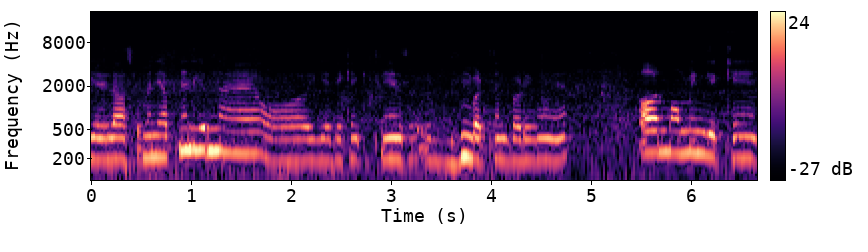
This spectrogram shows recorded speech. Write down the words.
ये लास्ट में मैंने अपने लिए बनाया है और ये देखें कितने बर्तन पड़े हुए हैं। और मम्मी देखें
